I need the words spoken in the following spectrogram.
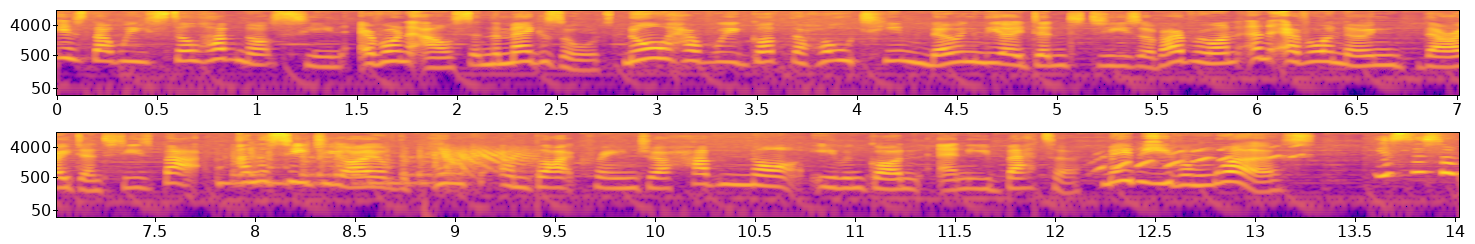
is that we still have not seen everyone else in the Megazords, nor have we got the whole team knowing the identities of everyone and everyone knowing their identities back. And the CGI of the Pink and Black Ranger have not even gotten any better, maybe even worse. Is this on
